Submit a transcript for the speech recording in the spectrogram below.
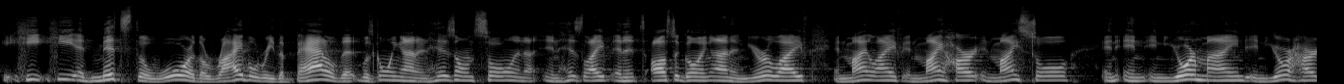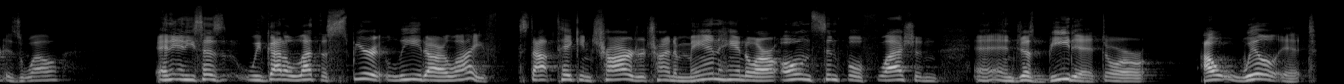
he, he, admits the war, the rivalry, the battle that was going on in his own soul and uh, in his life, and it's also going on in your life, in my life, in my heart, in my soul in, in, in your mind, in your heart as well. And, and he says we've got to let the Spirit lead our life. Stop taking charge or trying to manhandle our own sinful flesh and, and just beat it or outwill it.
